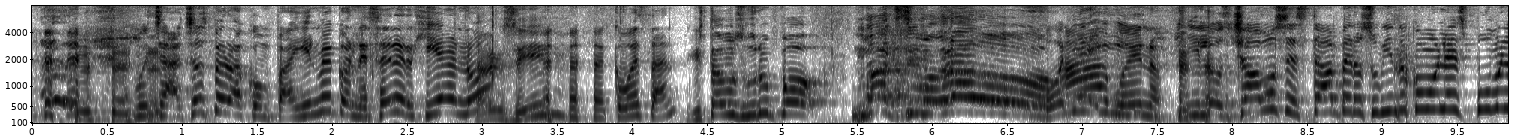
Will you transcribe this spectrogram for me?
Muchachos, pero acompáñenme con esa energía, ¿no? Claro que sí. ¿Cómo están? Aquí estamos, grupo Máximo Grado. Y, bueno. y los chavos están, pero subiendo como la espuma en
